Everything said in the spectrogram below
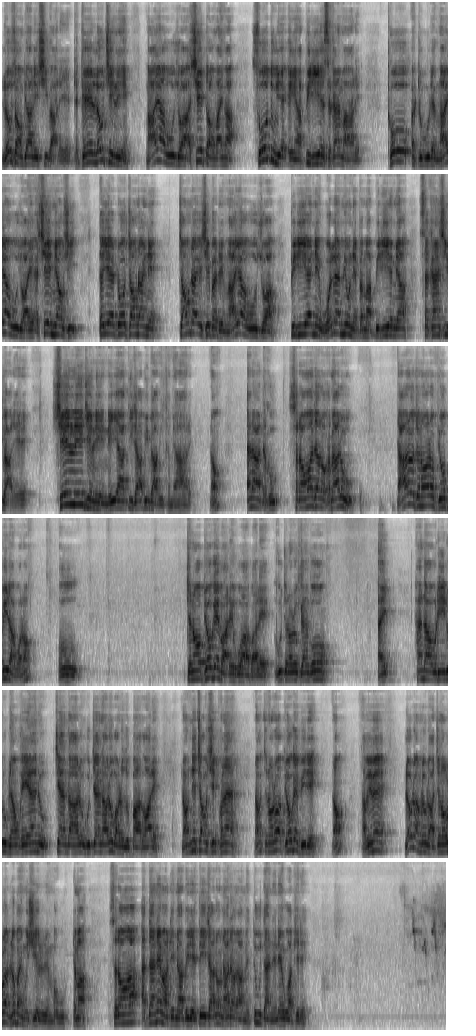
လှုပ်ဆောင်ပြလေးရှိပါတယ်တဲ့တကယ်လှုပ်ချင်လျင်900ဟိုရွာအရှိတောင်ပိုင်းကစိုးသူရဲ့အိမ်ဟာ PDF စကန်မှာတဲ့ထိုးအတူတဲ့900ဟိုရွာရဲ့အရှိမြောက်ရှိတရက်တော်ចောင်းတိုင်းနဲ့ចောင်းတိုင်းအရှိဘက်တွင်900ဟိုရွာ PDF နဲ့ဝက်လက်မြို့နယ်ဘက်မှာ PDF များစခန်းရှိပါတယ်တဲ့ ရှင်းလင်းခြင်းလေးနေရာတည်ထားပြီးပါပြီခင်ဗျာတဲ့နော်အဲ့ဒါတခုစတော်ကကြတော့ခင်ဗျားတို့ဒါကတော့ကျွန်တော်ကတော့ပြောပြတာပေါ့နော်ဟိုကျွန်တော်ပြောခဲ့ပါတယ်ဟိုဟာဗာလဲအခုကျွန်တော်တို့ဂံကောအဲဟန်တာဝတီတို့မြောင်ခရမ်းတို့ကြံတာတို့အခုကြံတာတို့ဗာလို့ဆိုပါသွားတယ်နော်နှစ်ချောင်းရှစ်ဖလန်းနော်ကျွန်တော်တို့ကပြောခဲ့ပြီးတယ်နော်ဒါပေမဲ့လောက်တာမလောက်တာကျွန်တော်တို့ကလွတ်ပိုင်ခွင့်ရှိရလို့လည်းမဟုတ်ဘူးဒီမှာ စတော်ကအတန်နဲ့မှတင်ပြပေးတယ်တေချာတော့နားထောင်ရမယ်သူ့အတန်နဲ့နဲ့ဟိုကဖြစ်တယ်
